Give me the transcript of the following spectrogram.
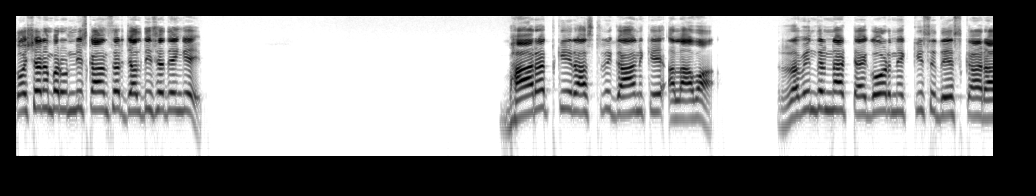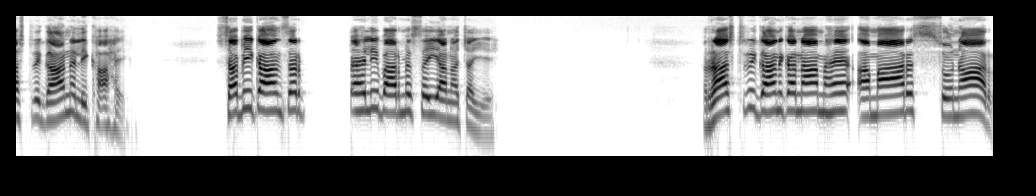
क्वेश्चन नंबर 19 का आंसर जल्दी से देंगे। भारत के राष्ट्रगान के अलावा रविंद्रनाथ टैगोर ने किस देश का राष्ट्रगान लिखा है? सभी का आंसर पहली बार में सही आना चाहिए। राष्ट्रगान का नाम है अमार सोनार।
